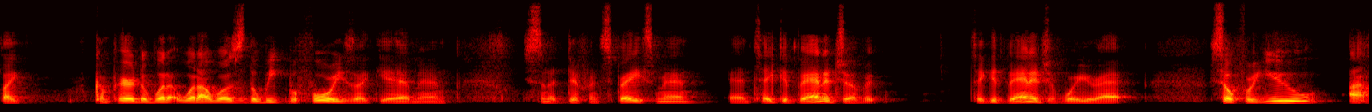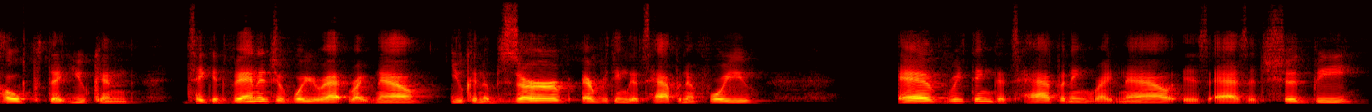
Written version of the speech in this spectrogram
like compared to what what I was the week before." He's like, "Yeah, man, just in a different space, man, and take advantage of it. Take advantage of where you're at." So for you, I hope that you can take advantage of where you're at right now. You can observe everything that's happening for you. Everything that's happening right now is as it should be,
